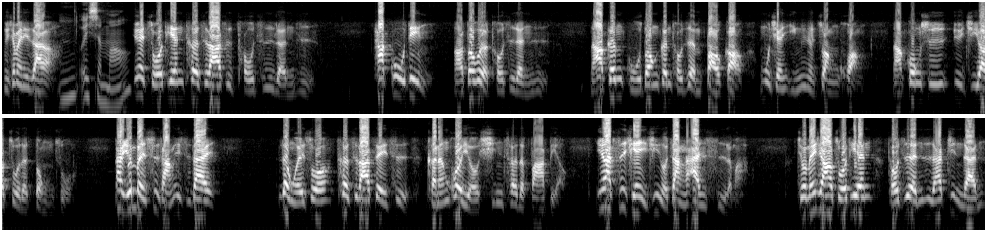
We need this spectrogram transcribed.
为什么你知道？嗯，为什么？因为昨天特斯拉是投资人日，它固定啊都会有投资人日，然后跟股东跟投资人报告目前营运的状况，然后公司预计要做的动作。那原本市场一直在认为说特斯拉这一次可能会有新车的发表，因为它之前已经有这样的暗示了嘛，就没想到昨天投资人日它竟然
